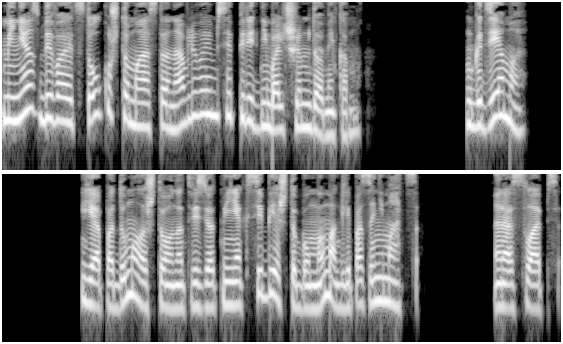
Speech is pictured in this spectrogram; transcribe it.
Меня сбивает с толку, что мы останавливаемся перед небольшим домиком. «Где мы?» Я подумала, что он отвезет меня к себе, чтобы мы могли позаниматься. «Расслабься»,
